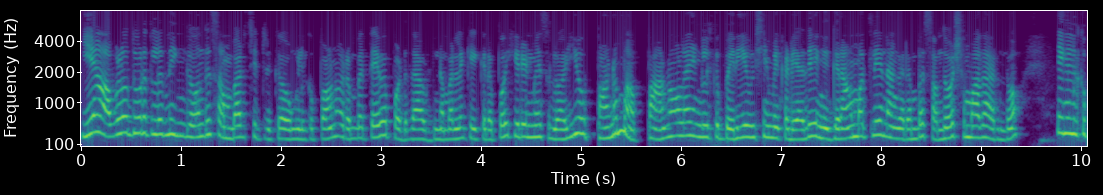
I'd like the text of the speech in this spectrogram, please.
ஏன் அவ்வளோ தூரத்துலேருந்து இங்கே வந்து சம்பாரிச்சிட்டு இருக்க உங்களுக்கு பணம் ரொம்ப தேவைப்படுதா? அப்படின்ற மாதிரிலாம் கேட்குறப்போ ஹீரோயினே சொல்லுவா ஐயோ பணமா? பணம்லாம் எங்களுக்கு பெரிய விஷயமே கிடையாது. எங்கள் கிராமத்துலேயே நாங்கள் ரொம்ப சந்தோஷமாக தான் இருந்தோம். எங்களுக்கு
